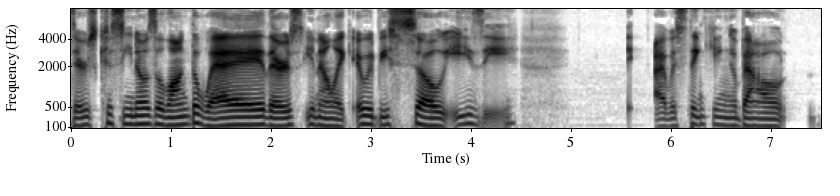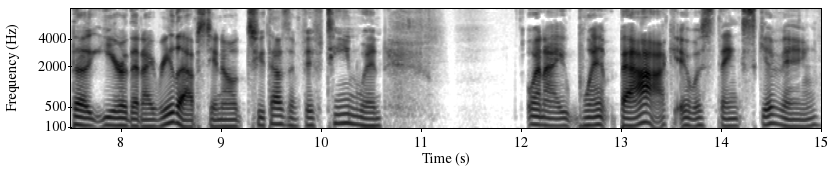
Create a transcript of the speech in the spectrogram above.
there's casinos along the way. There's, you know, like it would be so easy. I was thinking about the year that I relapsed, you know, 2015 when when I went back, it was Thanksgiving.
